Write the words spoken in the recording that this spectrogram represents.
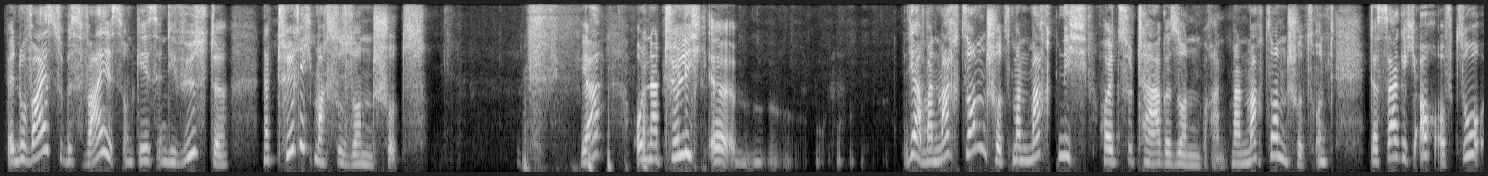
wenn du weißt, du bist weiß und gehst in die Wüste, natürlich machst du Sonnenschutz. Ja, und natürlich äh, ja, man macht Sonnenschutz. Man macht nicht heutzutage Sonnenbrand. Man macht Sonnenschutz. Und das sage ich auch oft. So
